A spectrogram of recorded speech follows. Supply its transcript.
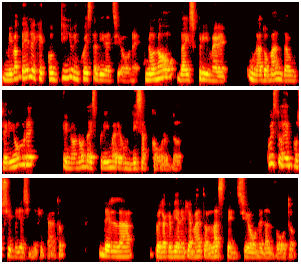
mi va bene che continuo in questa direzione. Non ho da esprimere una domanda ulteriore e non ho da esprimere un disaccordo. Questo è un possibile significato della quella che viene chiamata l'astensione dal voto.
